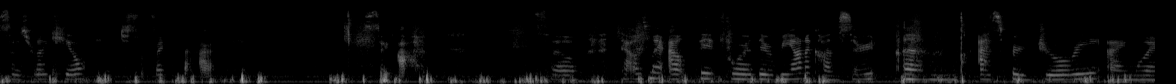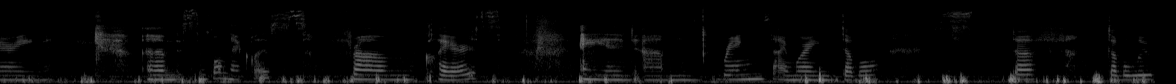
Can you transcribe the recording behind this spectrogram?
So it's really cute just looks like that. So yeah. So that was my outfit for the Rihanna concert. Um, as for jewelry, I'm wearing um, the simple necklace from Claire's, and um, rings. I'm wearing the double stuff, double loop,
